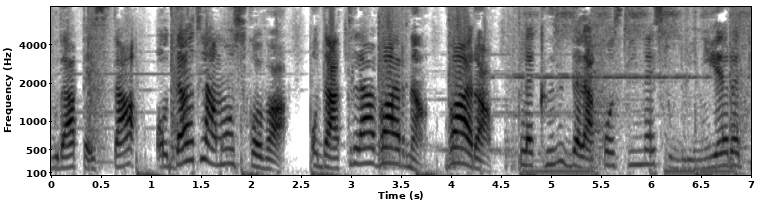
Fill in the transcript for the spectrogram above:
Budapesta, odată la Moscova, odată la Varna, vara, plecând de la Costine subliniere T.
